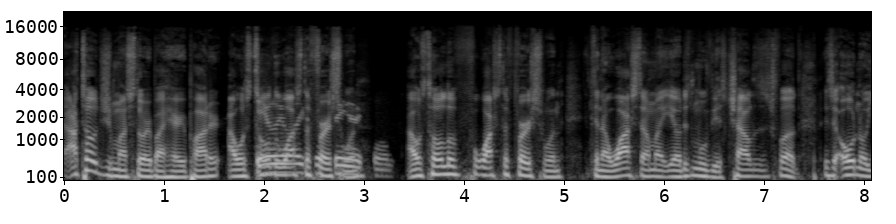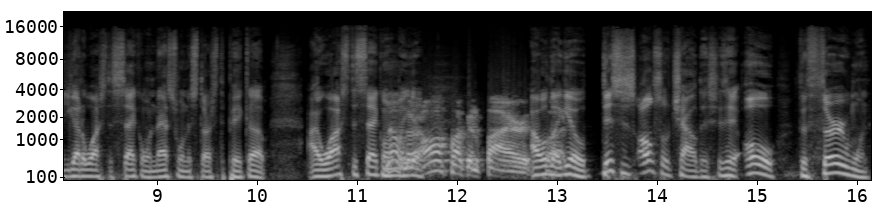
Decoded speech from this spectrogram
I told you my story about Harry Potter. I was He told to watch likes the first one. One. I was told to watch the first one. And then I watched it. I'm like, yo, this movie is childish as fuck. They said, oh no, you got to watch the second one. That's when it starts to pick up. I watched the second one. No, I'm like, they're yo, all fucking fire. as I was like, yo, this is also childish. They said, oh, the third one,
